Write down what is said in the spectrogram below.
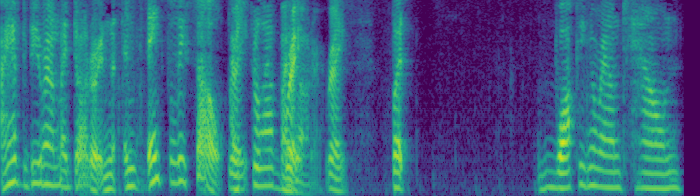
I have to be around my daughter, and and thankfully so. I still have my right. daughter. Right. But walking around town,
